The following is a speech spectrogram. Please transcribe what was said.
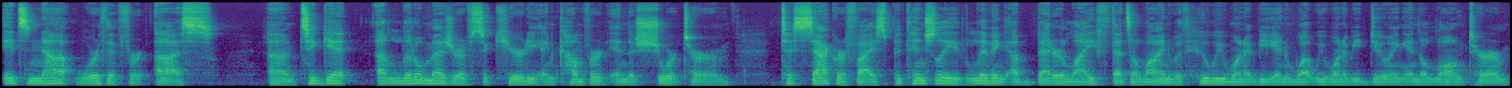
it's not worth it for us um, to get a little measure of security and comfort in the short term to sacrifice potentially living a better life that's aligned with who we want to be and what we want to be doing in the long term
